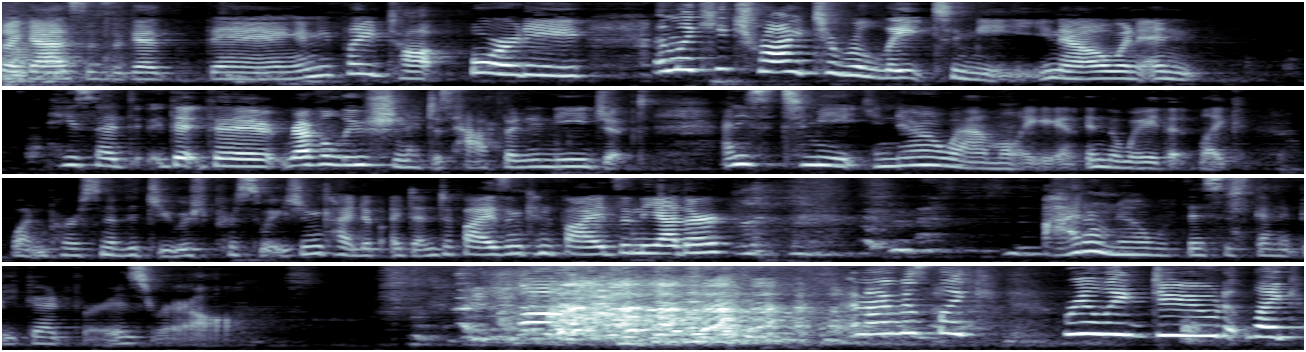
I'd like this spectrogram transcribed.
I guess is a good thing. And he played top 40, and like he tried to relate to me, you know, and, and he said that the revolution had just happened in Egypt. And he said to me, You know, Emily, in, in the way that like one person of the Jewish persuasion kind of identifies and confides in the other, I don't know if this is going to be good for Israel and I was like, really, dude? Like,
